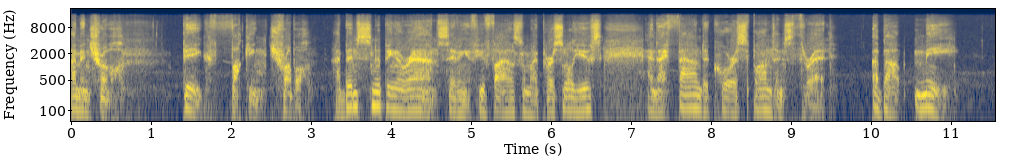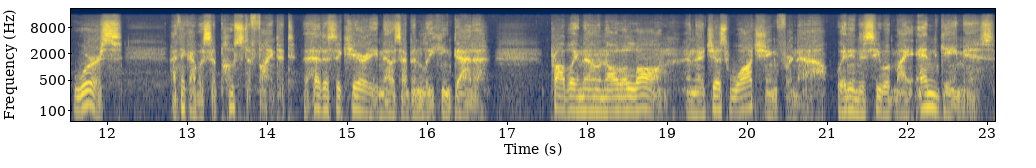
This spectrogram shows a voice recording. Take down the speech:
I'm in trouble. Big fucking trouble. I've been snooping around, saving a few files for my personal use, and I found a correspondence thread. About me. Worse, I think I was supposed to find it. The head of security knows I've been leaking data. Probably known all along, and they're just watching for now, waiting to see what my endgame is.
